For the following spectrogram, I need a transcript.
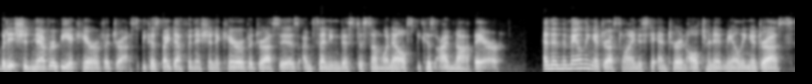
but it should never be a care of address because by definition, a care of address is I'm sending this to someone else because I'm not there. And then the mailing address line is to enter an alternate mailing address.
